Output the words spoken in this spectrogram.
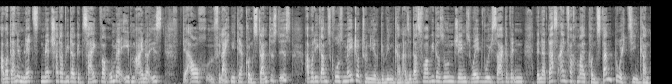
aber dann im letzten Match hat er wieder gezeigt, warum er eben einer ist, der auch äh, vielleicht nicht der konstanteste Größte ist, aber die ganz großen Major-Turniere gewinnen kann. Also das war wieder so ein James Wade, wo ich sage, wenn, wenn er das einfach mal konstant durchziehen kann,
